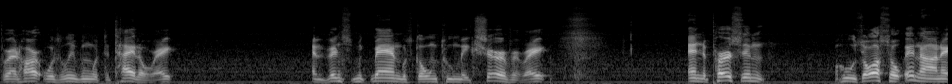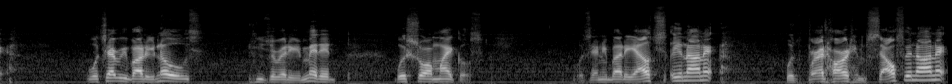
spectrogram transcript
Bret Hart was leaving with the title, right? And Vince McMahon was going to make sure of it, right? And the person who's also in on it which everybody knows, he's already admitted, was Shawn Michaels. Was anybody else in on it? Was Bret Hart himself in on it?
